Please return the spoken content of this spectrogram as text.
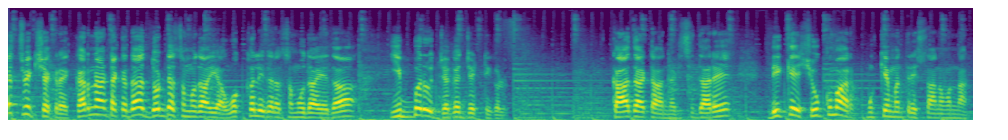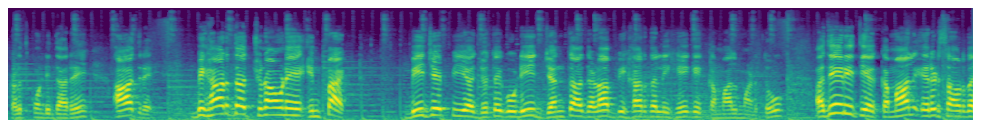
ಎಸ್ ವೀಕ್ಷಕರೇ, ಕರ್ನಾಟಕದ ದೊಡ್ಡ ಸಮುದಾಯ, ಒಕ್ಕಲಿಗರ ಸಮುದಾಯದ ಇಬ್ಬರು ಜಗಜ್ಜಟ್ಟಿಗಳು ಕಾದಾಟ ನಡೆಸಿದ್ದಾರೆ. ಡಿ ಕೆ ಶಿವಕುಮಾರ್ ಮುಖ್ಯಮಂತ್ರಿ ಸ್ಥಾನವನ್ನು ಕಳೆದುಕೊಂಡಿದ್ದಾರೆ. ಆದರೆ ಬಿಹಾರದ ಚುನಾವಣೆಯ ಇಂಪ್ಯಾಕ್ಟ್ ಬಿ ಜೆ ಪಿಯ ಜೊತೆಗೂಡಿ ಜನತಾದಳ ಬಿಹಾರದಲ್ಲಿ ಹೇಗೆ ಕಮಾಲ್ ಮಾಡಿತು? ಅದೇ ರೀತಿಯ ಕಮಾಲ್ ಎರಡು ಸಾವಿರದ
